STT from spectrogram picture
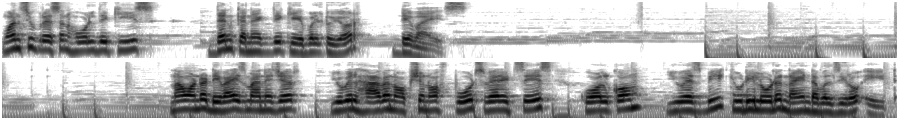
Once you press and hold the keys, then connect the cable to your device. Now under device manager, you will have an option of ports where it says Qualcomm USB QD loader 9008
